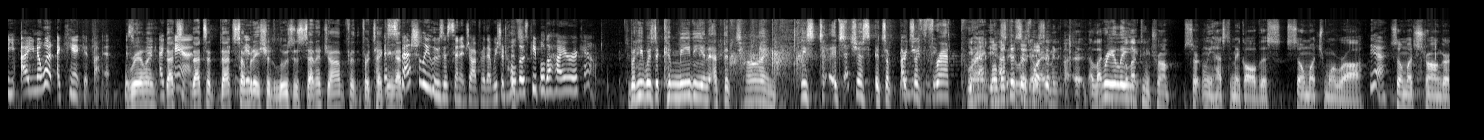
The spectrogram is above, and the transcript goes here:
Y- I, you know what? I can't get by it. It's- Really? I that's can't. that's a that's It- somebody it- should lose his Senate job for for taking that. Especially lose a Senate job for that. We should hold It's- those people to higher account. But he was a comedian at the time. He's t- it's just it's a Are it's a you- frat You prank. Well, but this is what I mean, uh, uh, electing, Really? electing Trump certainly has to make all of this so much more raw, Yeah. so much stronger.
